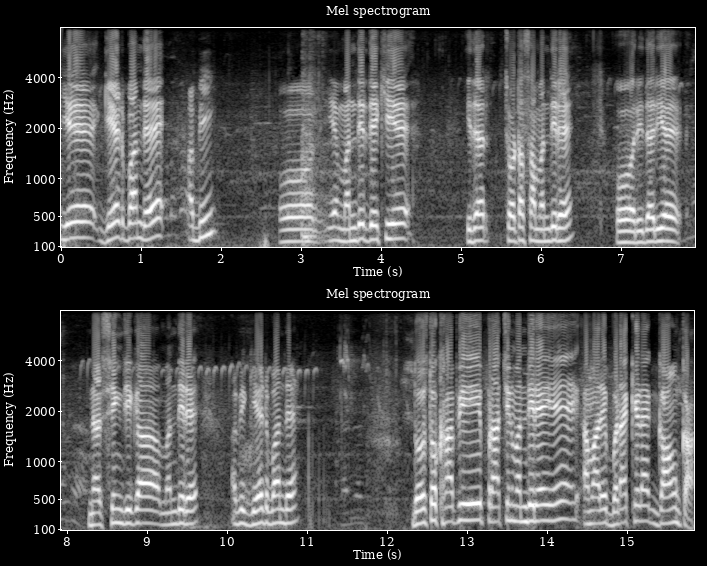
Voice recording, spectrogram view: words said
ये गेट बंद है अभी। और ये मंदिर देखिए, इधर छोटा सा मंदिर है। और इधर ये नरसिंह जी का मंदिर है। अभी गेट बंद है। दोस्तों, काफ़ी प्राचीन मंदिर है ये, हमारे बड़ा खेड़ा गाँव का।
